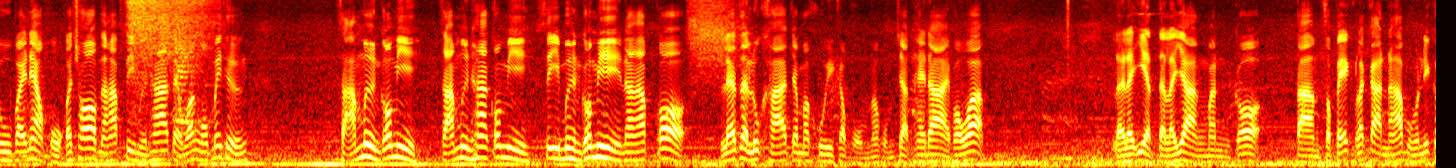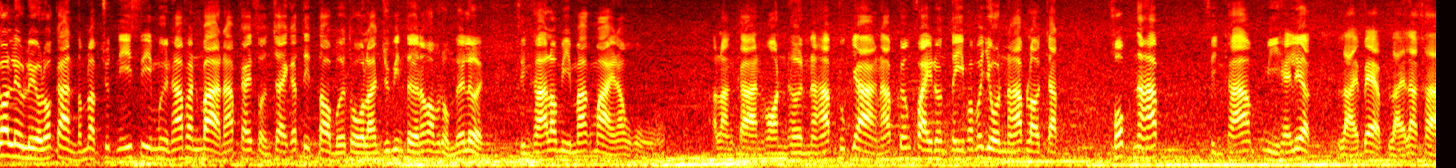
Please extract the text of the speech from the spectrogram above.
ดูไปเนี่ยโหก็ชอบนะครับ45,000แต่ว่างบไม่ถึง 30,000 ก็มี 35,000 ก็มี 40,000 ก็มีนะครับ ก็แล้วแต่ลูกค้าจะมาคุยกับผมนะผมจัดให้ได้ เพราะว่ารายละเอียดแต่ละอย่างมันก็ตามสเปคละกันนะครับผมวันนี้ก็เร็วๆแล้วกันสำหรับชุดนี้ 45,000 บาทนะครับ ใครสนใจก็ติดต่อเบอร์โทรร้านจูบินเตอร์นครปฐมได้เลย สินค้าเรามีมากมายนะโอ้โหอลังการฮอนเทินนะครับ ทุกอย่างนะครับ เครื่องไฟดนตรีภาพยนตร์นะครับ เราจัดครบนะครับ สินค้ามีให้เลือกหลายแบบหลายราคา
